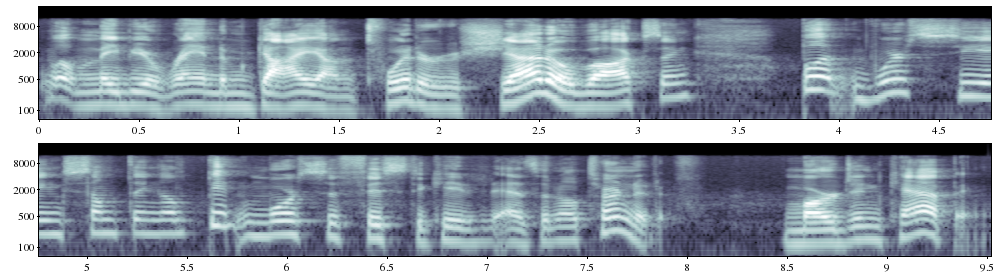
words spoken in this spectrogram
Well, maybe a random guy on Twitter who's shadowboxing, but we're seeing something a bit more sophisticated as an alternative. Margin capping.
